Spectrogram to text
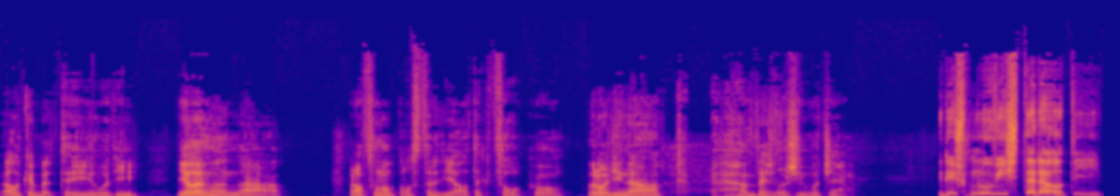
LGBTI ľudí. Nielen na v pracovnom prostredí, ale tak celkovo v rodinách a bežnom živote. Když mluvíš teda o té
